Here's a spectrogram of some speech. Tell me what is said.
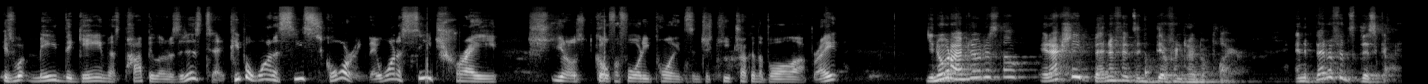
is what made the game as popular as it is today. People want to see scoring. They want to see Trae, you know, go for 40 points and just keep chucking the ball up, right? You know what I've noticed though? It actually benefits a different type of player. And it benefits this guy,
